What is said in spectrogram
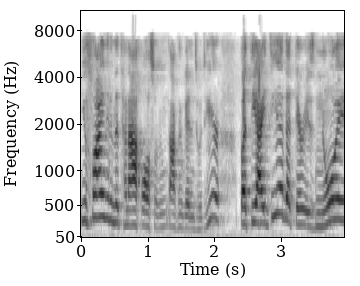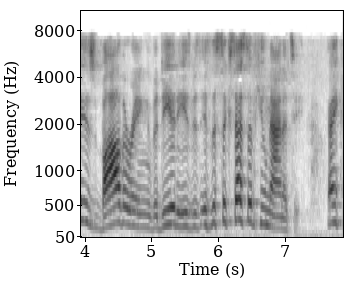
You find it in the Tanakh also, I'm not going to get into it here, but the idea that there is noise bothering the deities is, is the success of humanity. Okay?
